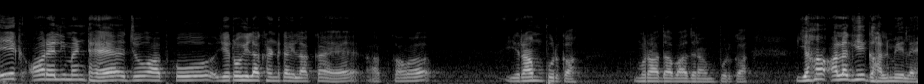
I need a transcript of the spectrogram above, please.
एक और एलिमेंट है जो आपको ये रोहिला खंड का इलाका है आपका ये रामपुर का मुरादाबाद रामपुर का। यहाँ अलग ही घालमेल है।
